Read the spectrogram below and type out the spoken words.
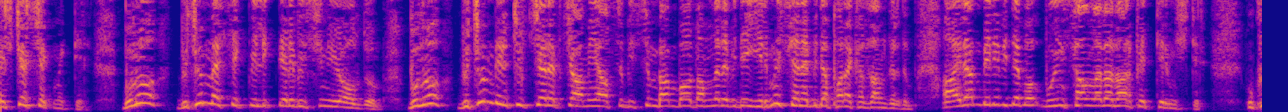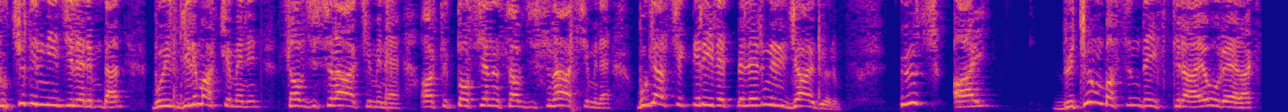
peşkeş çekmektir. Bunu bütün meslek birlikleri bilsin iyi olduğum. Bunu bütün bir Türkçe rap camiası bilsin. Ben bu adamlara bir de 20 sene bir de para kazandırdım. Ailem beni bir de bu, bu insanlara darp ettirmiştir. Hukukçu dinleyicilerimden bu ilgili mahkemenin savcısına hakimine artık dosyanın savcısına hakimine bu gerçekleri iletmelerini rica ediyorum. 3 ay bütün basında iftiraya uğrayarak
